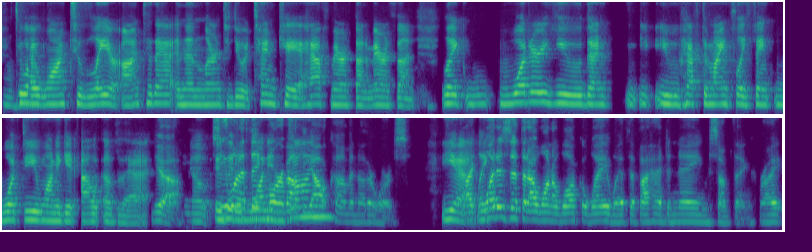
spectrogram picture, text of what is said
Mm-hmm. do i want to layer onto that and then learn to do a 10k a half marathon a marathon? Like what are you then you have to mindfully think what do you want to get out of that? Yeah. You know so is you it want to think more about done? the outcome in other words yeah. Like, like what is it that I want to walk away with if I had to name something, right?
